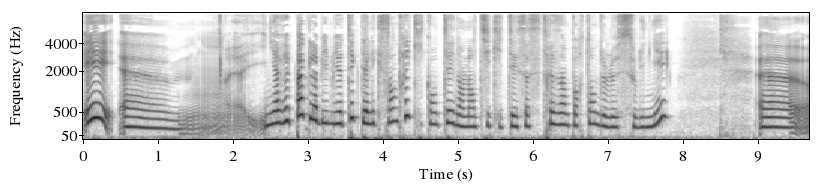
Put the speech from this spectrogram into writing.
Et il n'y avait pas que la bibliothèque d'Alexandrie qui comptait dans l'Antiquité. Ça, c'est très important de le souligner. Euh,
